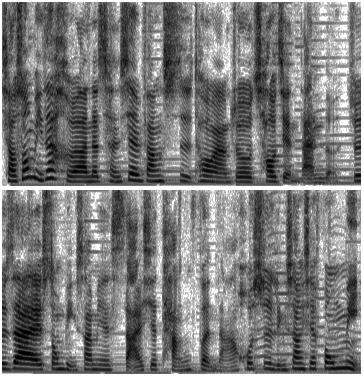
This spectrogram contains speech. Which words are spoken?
小松饼在荷兰的呈现方式通常就超简单的，就是在松饼上面撒一些糖粉啊，或是淋上一些蜂蜜。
